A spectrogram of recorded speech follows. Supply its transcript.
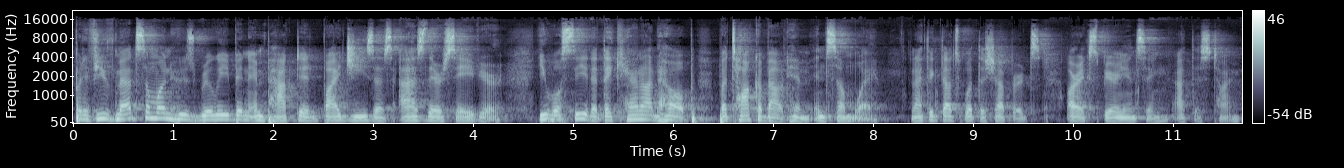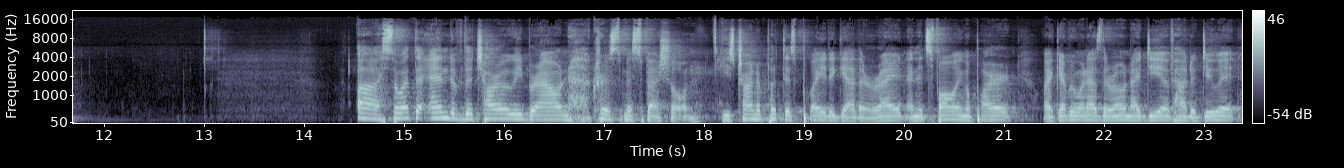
But if you've met someone who's really been impacted by Jesus as their Savior, you will see that they cannot help but talk about him in some way. And I think that's what the shepherds are experiencing at this time. Uh, so at the end of the Charlie Brown Christmas special, he's trying to put this play together, right? And it's falling apart. Like everyone has their own idea of how to do it.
